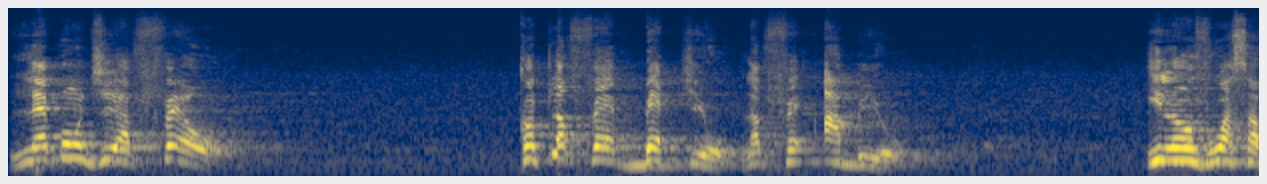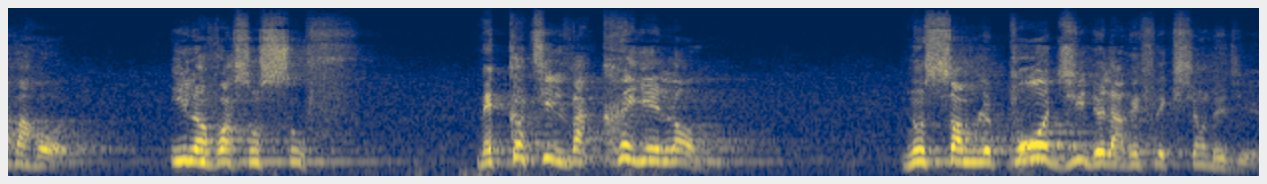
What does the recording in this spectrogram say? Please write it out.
Les bons dieux a fait quand l'a fait bête l'a fait abio. Il envoie sa parole. Il envoie son souffle. Mais quand il va créer l'homme, nous sommes le produit de la réflexion de Dieu.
